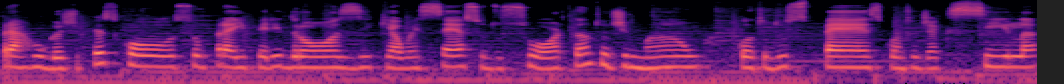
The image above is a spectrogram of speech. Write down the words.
para rugas de pescoço, para hiperidrose, que é o excesso do suor, tanto de mão, quanto dos pés, quanto de axila.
